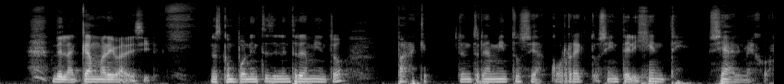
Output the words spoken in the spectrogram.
de la cámara iba a decir. Los componentes del entrenamiento para que tu entrenamiento sea correcto, sea inteligente, sea el mejor.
